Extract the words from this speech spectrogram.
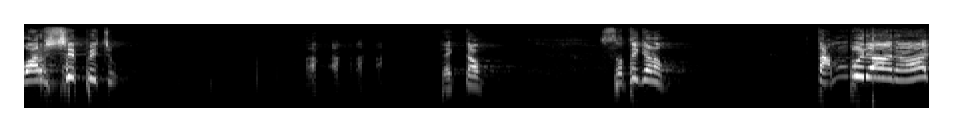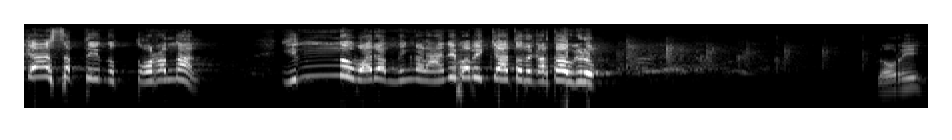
വർഷിപ്പിച്ചു. രക്തം. ശ്രദ്ധിക്കണം. തമ്പുരാൻ ആകാശത്തിൽ നിന്ന് തുറന്നാൽ ഇന്ന് വരെ നിങ്ങൾ അനുഭവിക്കാത്തത് കർത്താവ് കിടും. ഗ്ലോറി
